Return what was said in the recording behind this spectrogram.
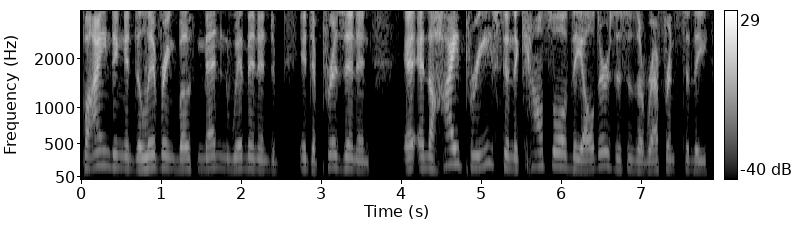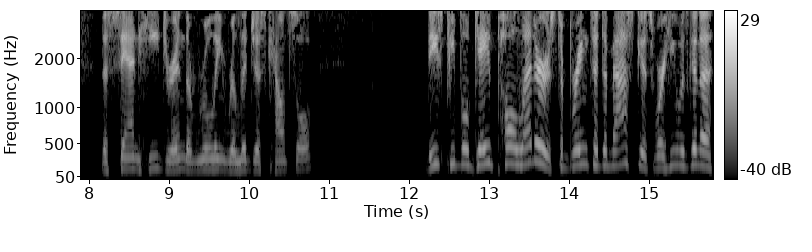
binding and delivering both men and women into, into prison. And, and the high priest and the council of the elders, this is a reference to the, the Sanhedrin, the ruling religious council. These people gave Paul letters to bring to Damascus where he was going to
